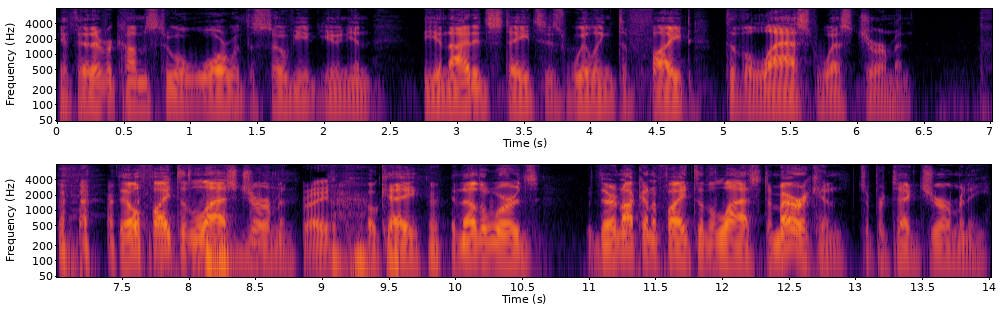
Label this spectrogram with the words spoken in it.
if it ever comes to a war with the Soviet Union, the United States is willing to fight to the last West German. They'll fight to the last German. Right. Okay. In other words, they're not going to fight to the last American to protect Germany.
